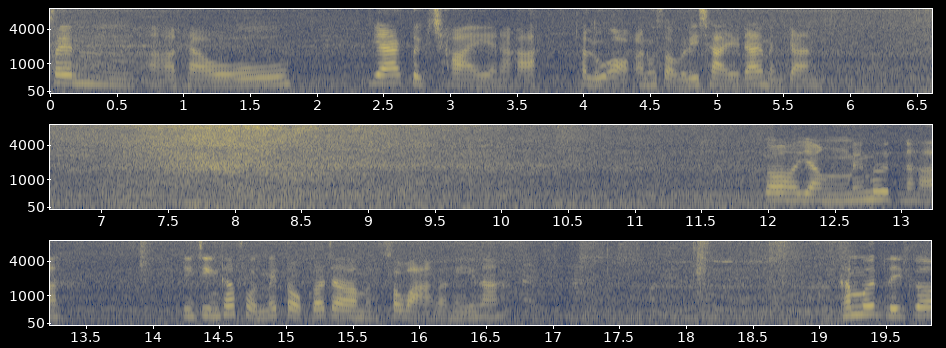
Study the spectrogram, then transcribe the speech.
เส้นแถวแยกตึกชัยนะคะทะลุออกอนุสาวรีย์ชัยได้เหมือนกัน ก็ยังไม่มืดนะคะ จริงๆ ถ้าฝนไม่ตกก็จะสว่างกว่านี้นะ ถ้ามืดลิศก็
